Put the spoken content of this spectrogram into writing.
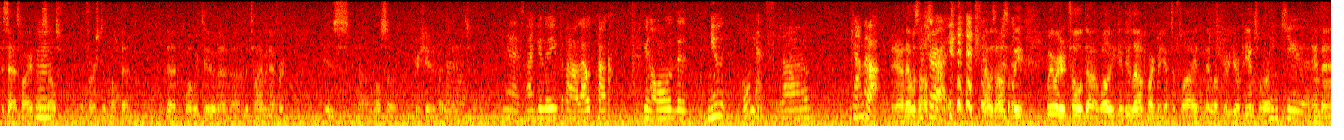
to satisfy Mhm. ourselves first and hope that that what we do and the, uh, the time and effort is uh, also appreciated by the Mhm. fans. Yes, I believe uh, Loud Park, you know, all the new audience love camera. Yeah, that was For awesome. sure. That was awesome. We we were told, uh, well, you can do Loud Park, but you have to fly in the middle of your European tour, Thank you. and then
